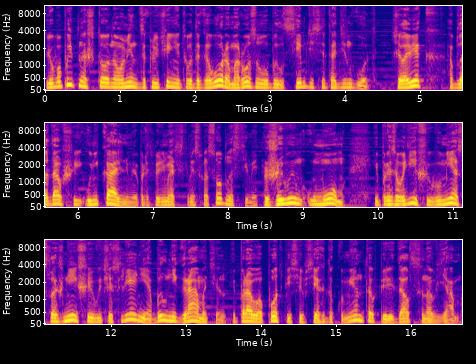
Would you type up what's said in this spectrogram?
Любопытно, что на момент заключения этого договора Морозову был 71 год. Человек, обладавший уникальными предпринимательскими способностями, живым умом и производивший в уме сложнейшие вычисления, был неграмотен и право подписи всех документов передал сыновьям.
